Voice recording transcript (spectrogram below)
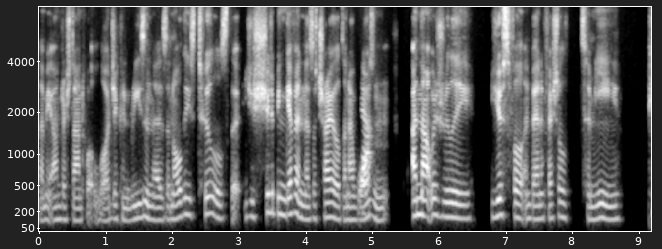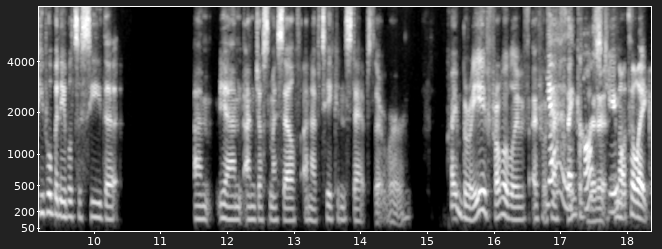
Let me understand what logic and reason is, and all these tools that you should have been given as a child, and I wasn't. And that was really useful and beneficial to me. People been able to see that I'm yeah, I'm I'm just myself and I've taken steps that were quite brave probably if, if, if I think about it. you. Not to like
